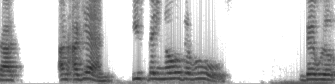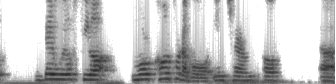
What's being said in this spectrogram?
that, and again, if they know the rules, they will they will feel more comfortable in terms of uh,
